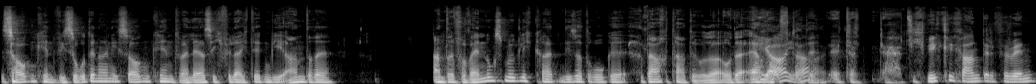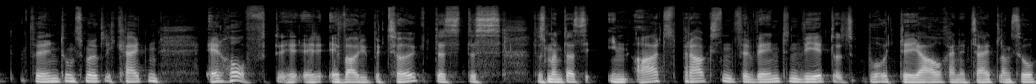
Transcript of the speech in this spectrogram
Sorgenkind, wieso denn eigentlich Sorgenkind? Weil er sich vielleicht irgendwie andere andere Verwendungsmöglichkeiten dieser Droge erdacht hatte oder, oder erhofft ja, ja. hatte. Er hat sich wirklich andere Verwendungsmöglichkeiten erhofft. Er, er war überzeugt, dass, dass, dass man das in Arztpraxen verwenden wird. Das wurde ja auch eine Zeit lang so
